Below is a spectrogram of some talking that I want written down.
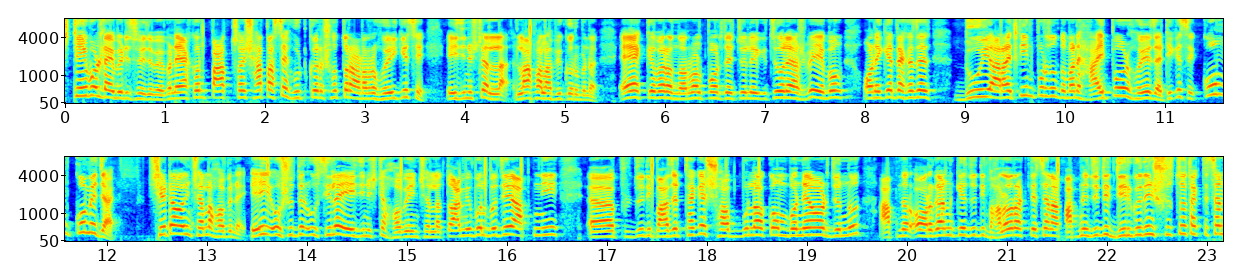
স্টেবল ডায়াবেটিস হয়ে যাবে। মানে এখন পাঁচ, ছয়, সাত আছে, হুট করে সত্তর আঠারো হয়ে গেছে। এই জিনিসটা লাফালাফি করবে না। একেবারে নর্মাল পর্যায়ে চলে চলে আসবে এবং অনেকে দেখা যায় দুই, আড়াই, তিন পর্যন্ত মানে হাইপোর হয়ে যায়, ঠিক আছে? কম, কমে যায়। সেটাও ইনশাল্লাহ হবে না। এই ওষুধের উচিলায় এই জিনিসটা হবে ইনশাল্লাহ। তো আমি বলব যে আপনি যদি বাজেট থাকে সবগুলো কম্বো নেওয়ার জন্য আপনার অর্গানকে যদি ভালো রাখতে চান, আপনি যদি দীর্ঘদিন সুস্থ থাকতে চান,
